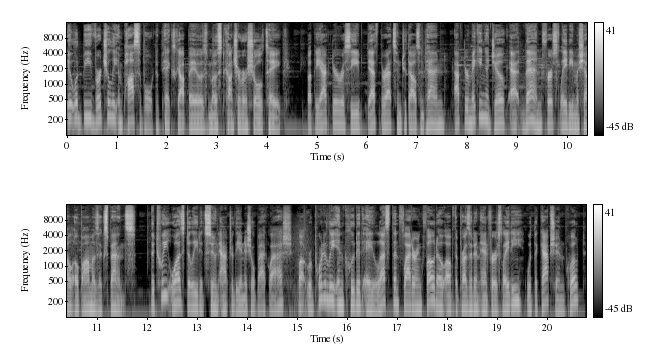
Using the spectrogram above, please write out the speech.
It would be virtually impossible to pick Scott Baio's most controversial take. But the actor received death threats in 2010 after making a joke at then First Lady Michelle Obama's expense. The tweet was deleted soon after the initial backlash, but reportedly included a less than flattering photo of the president and first lady with the caption, quote,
